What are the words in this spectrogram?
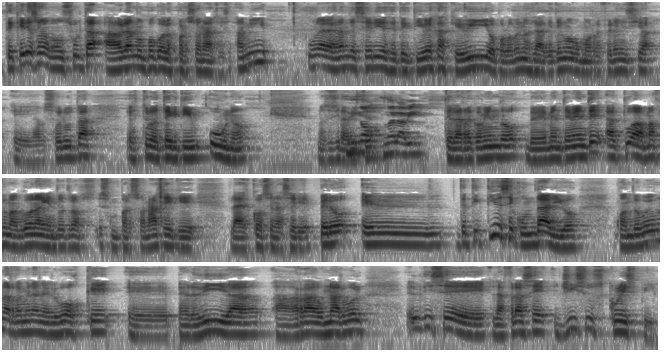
Te quería hacer una consulta hablando un poco de los personajes. A mí, una de las grandes series detectivescas que vi, o por lo menos la que tengo como referencia eh, absoluta, es True Detective 1. No sé si la viste. No, no la vi. Te la recomiendo vehementemente. Actúa Matthew McConaughey, entre otros, es un personaje que la descoce en la serie. Pero el detective secundario, cuando ve una remera en el bosque, eh, perdida, agarrada a un árbol, él dice la frase Jesus Crispy,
